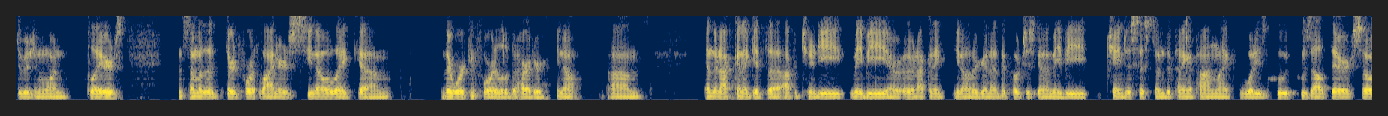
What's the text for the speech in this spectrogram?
Division One players and some of the third, fourth liners, you know, like um, they're working for it a little bit harder, you know, um, and they're not going to get the opportunity, maybe, or they're not going to, you know, they're going to, the coach is going to maybe change the system depending upon like what he's, who, who's out there. So,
